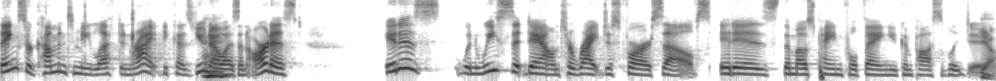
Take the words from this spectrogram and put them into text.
things are coming to me left and right because, you know, Mhm. as an artist, it is when we sit down to write just for ourselves, it is the most painful thing you can possibly do. Yeah.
